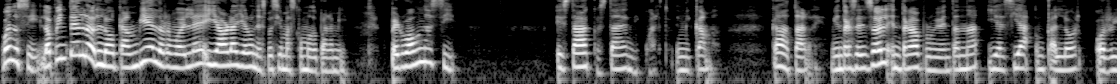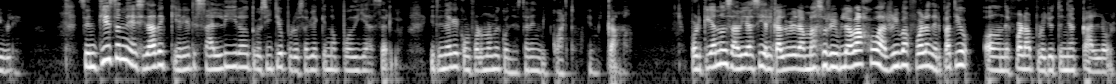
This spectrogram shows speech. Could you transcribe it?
Bueno, sí, lo pinté, lo, lo cambié, lo remodelé y ahora ya era un espacio más cómodo para mí. Pero aún así, estaba acostada en mi cuarto, en mi cama, cada tarde, mientras el sol entraba por mi ventana y hacía un calor horrible. Sentí esa necesidad de querer salir a otro sitio, pero sabía que no podía hacerlo y tenía que conformarme con estar en mi cuarto, en mi cama. Porque ya no sabía si el calor era más horrible abajo, arriba, fuera, en el patio o donde fuera, pero yo tenía calor.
